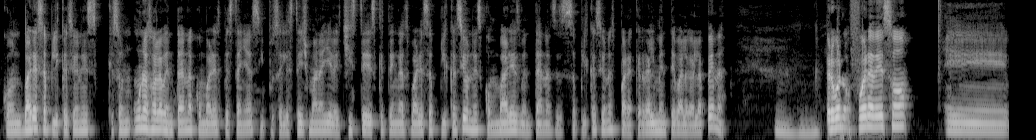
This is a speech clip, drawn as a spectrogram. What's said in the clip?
con varias aplicaciones que son una sola ventana con varias pestañas y pues el Stage Manager, el chiste es que tengas varias aplicaciones con varias ventanas de esas aplicaciones para que realmente valga la pena. Pero bueno, fuera de eso, eh,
